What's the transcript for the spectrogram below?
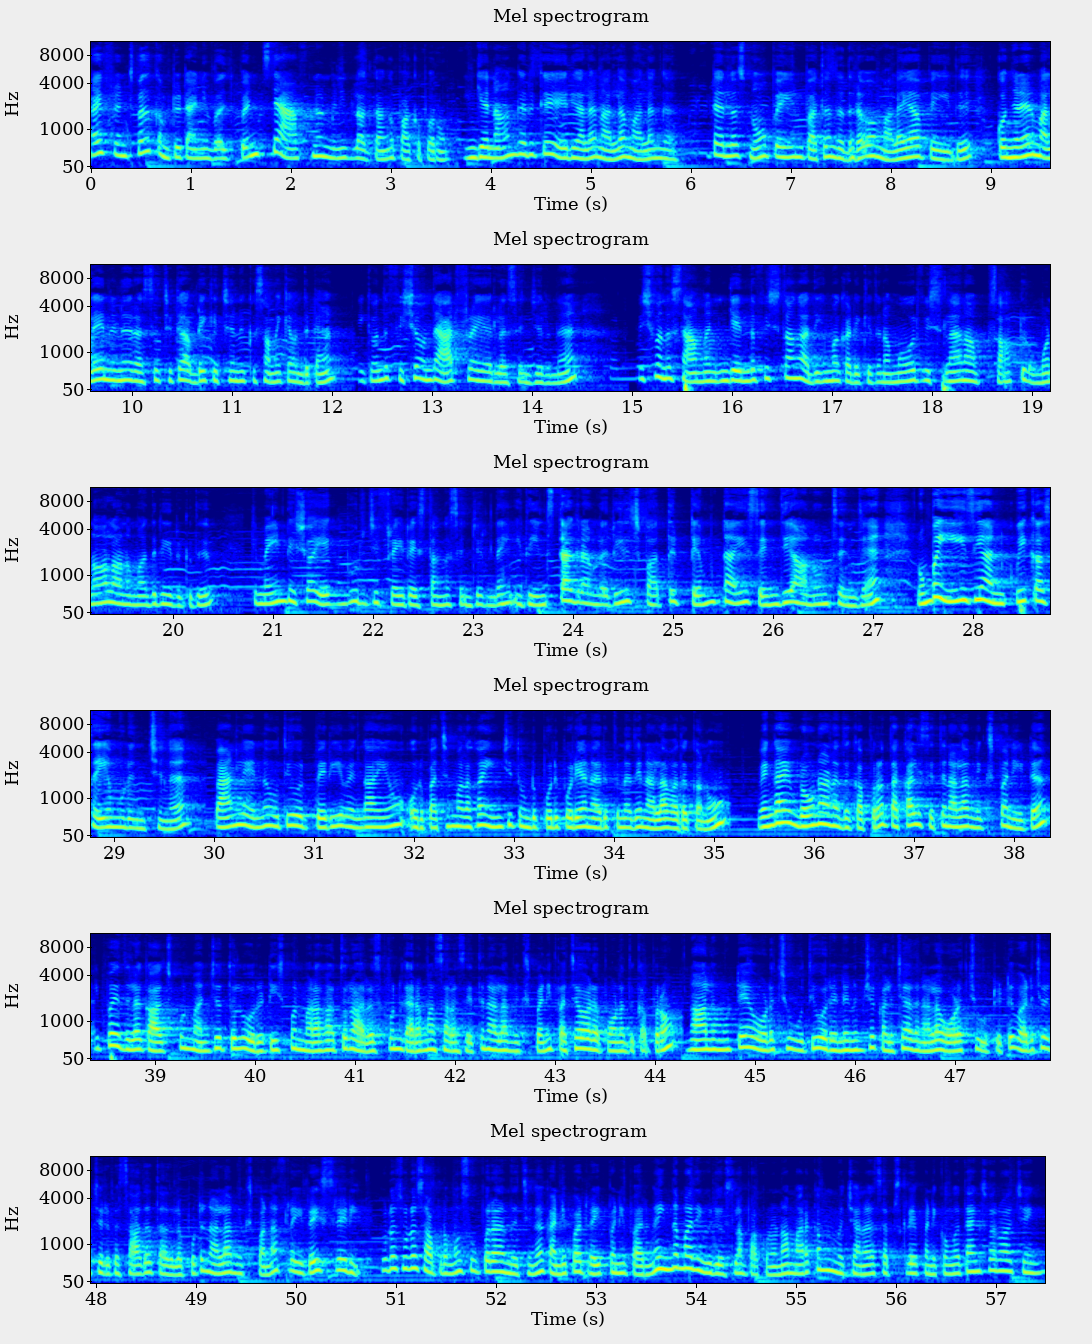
Hi friends welcome to tiny world Wednesday afternoon mini vlog தாங்க பார்க்க போகிறோம் இங்கே நாங்கள் இருக்க ஏரியாவில் நல்ல மலைங்க. எல்லாம் ஸ்னோ பெய்யுன்னு பார்த்தா இந்த தடவை மழையாக பெய்யுது. கொஞ்ச நேரம் மழையை நின்று ரசிச்சுட்டு அப்படியே கிச்சனுக்கு சமைக்க வந்துட்டேன். இன்னைக்கு வந்து ஃபிஷ்ஷை வந்து ஏர் ஃப்ரையரில் செஞ்சுருந்தேன். ஃபிஷ் வந்து சாமன் இங்கே இந்த ஃபிஷ் தாங்க அதிகமாக கிடைக்குது. நம்ம ஊர் ஃபிஷ்லாம் நான் சாப்பிட்டு ரொம்ப நாள் ஆன மாதிரி இருக்குது. மெயின் டிஷ்ஷாக எக் பூர்ஜி ஃப்ரைட் ரைஸ் தாங்க செஞ்சுருந்தேன். இது இன்ஸ்டாகிராமில் ரீல்ஸ் பார்த்து டெம்ட் ஆகி செஞ்சே ஆகணும்னு செஞ்சேன். ரொம்ப ஈஸியாக அண்ட் குயிக்காக செய்ய முடிஞ்சுங்க. பேனில் எண்ணெய் ஊற்றி ஒரு பெரிய வெங்காயம் ஒரு பச்சை மிளகாய் இஞ்சி துண்டு பொடி பொடியாக நறுக்குனதே நல்லா வதக்கணும். வெங்காயம் ப்ரௌன் ஆனதுக்கப்புறம் தக்காளி சேர்த்து நல்லா மிக்ஸ் பண்ணிவிட்டு இப்போ இதில் கால் ஸ்பூன் மஞ்சத்தூள் ஒரு டீஸ்பூன் மிளகாத்தூள் அரை ஸ்பூன் கரம் மசாலா சேர்த்து நல்லா மிக்ஸ் பண்ணி பச்சை வடை போனதுக்கப்புறம் நாலு முட்டையை உடச்சி ஊற்றி ஒரு ரெண்டு நிமிஷம் கழித்து அதை நல்லா உடச்சி விட்டுட்டு வடிச்சு வச்சிருக்க சாதத்தை அதில் போட்டு நல்லா மிக்ஸ் பண்ணால் ஃப்ரைட் ரைஸ் ரெடி சுட சுட சாப்பிடும்போது சூப்பராக இருந்துச்சுங்க. கண்டிப்பாக ட்ரை பண்ணி பாருங்கள் இந்த மாதிரி வீடியோஸ்லாம் பார்க்கணுன்னா மறக்காம நம்ம சேனலை சப்ஸ்கிரைப் பண்ணிக்கோங்க. தேங்க்ஸ் ஃபார் வாட்சிங்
